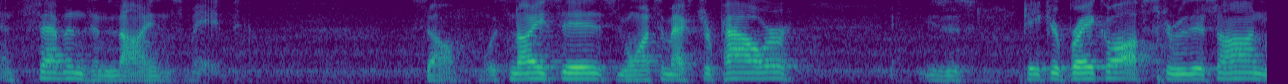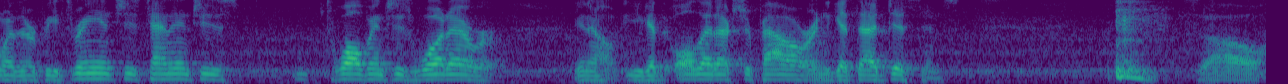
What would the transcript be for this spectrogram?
and sevens and nines made. So what's nice is you want some extra power, you just take your brake off, screw this on, whether it be three inches, 10 inches, 12 inches, whatever. You know, you get all that extra power and you get that distance. so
